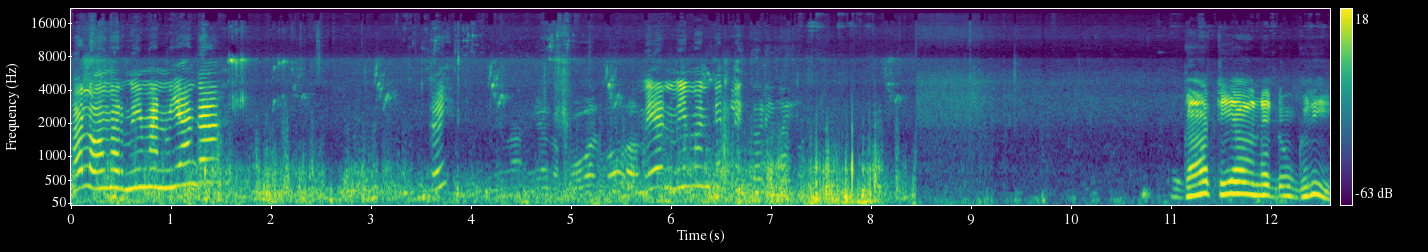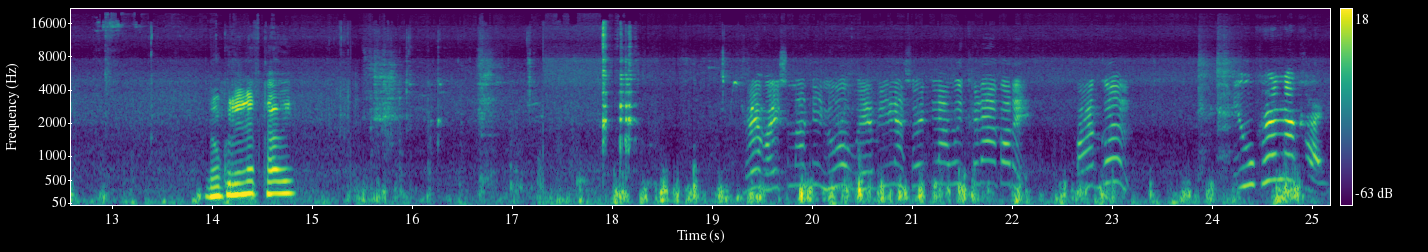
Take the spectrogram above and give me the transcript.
હાલો અમાર મહેમાન વ્યાંગા કઈ? બેન મહેમાન કેટલી ઘડી હોય ગાંઠિયા અને ડુંગળી. ડુંગળી નથી ખાવી હે વૈષ્ણવથી નો વેવીને સોટલા ઉખડા કરે પાગલ એવું ખા ના ખાય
